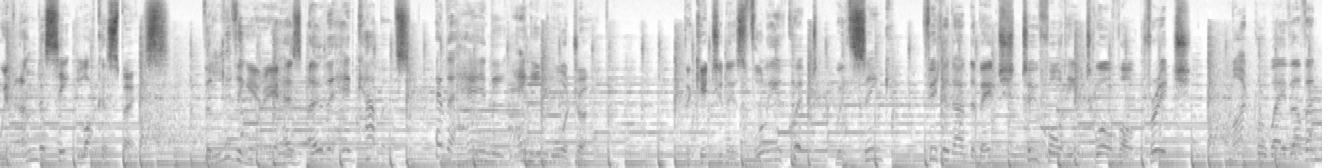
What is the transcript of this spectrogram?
with under-seat locker space. The living area has overhead cupboards and a handy hanging wardrobe. Kitchen is fully equipped with sink, fitted underbench 240 12 volt fridge, microwave oven,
